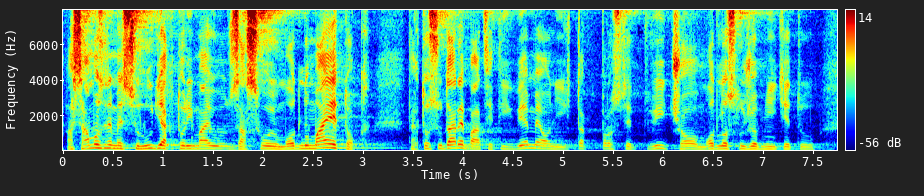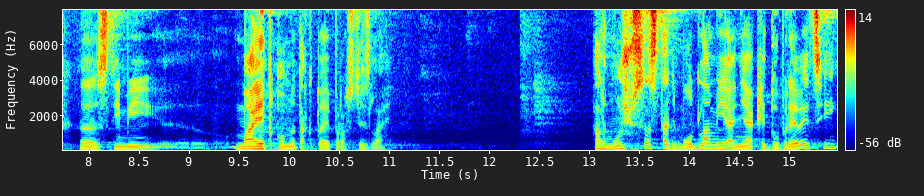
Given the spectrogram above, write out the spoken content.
A samozrejme sú ľudia, ktorí majú za svoju modlu majetok. Tak to sú darebáci, tých vieme o nich. Tak proste vy čo, modlo tu e, s tými e, majetkom, no tak to je proste zlé. Ale môžu sa stať modlami aj nejaké dobré veci?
